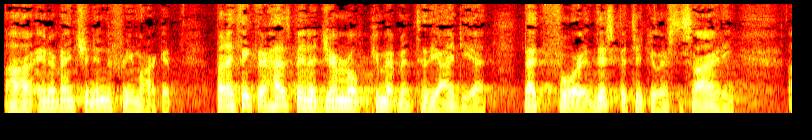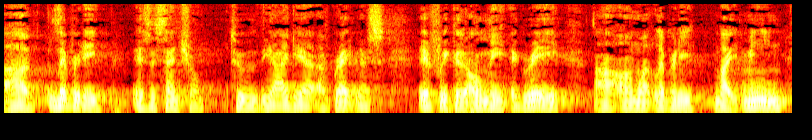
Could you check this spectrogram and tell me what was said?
uh, intervention in the free market. But I think there has been a general commitment to the idea that for this particular society, uh, liberty is essential to the idea of greatness if we could only agree uh, on what liberty might mean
